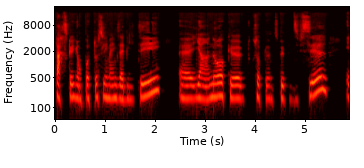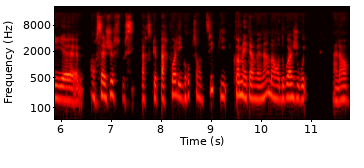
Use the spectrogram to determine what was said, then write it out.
parce qu'ils n'ont pas tous les mêmes habiletés. Euh, il y en a que tout ça un petit peu plus difficile. Et euh, on s'ajuste aussi parce que parfois les groupes sont petits, puis comme intervenant, ben, on doit jouer. Alors,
